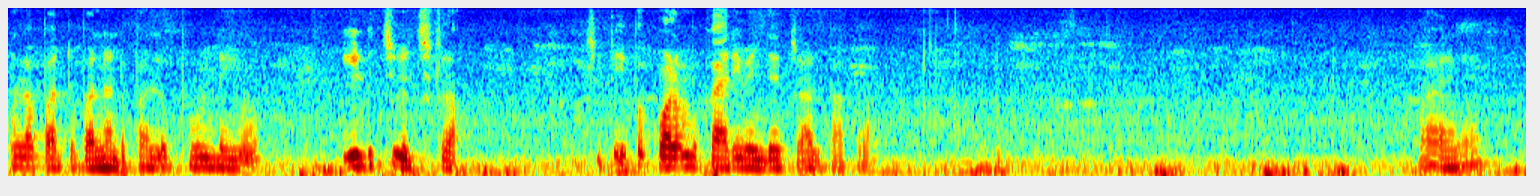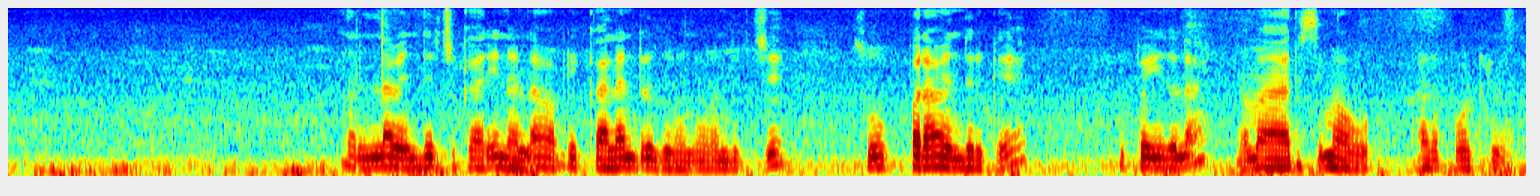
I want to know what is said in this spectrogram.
நல்லா பத்து பன்னெண்டு பல்லு பூண்டையும் இடித்து வச்சுக்கலாம். வச்சுட்டு இப்போ குழம்பு கறி வெந்துருச்சான்னு பார்க்கலாம் பாருங்கள் நல்லா வெந்துருச்சு கறி. நல்லா அப்படியே கலண்டுறது கொஞ்சம் வந்துருச்சு. சூப்பராக வெந்திருக்கு. இப்போ இதில் நம்ம அரிசி மாவு அதை போட்டுடலாம்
